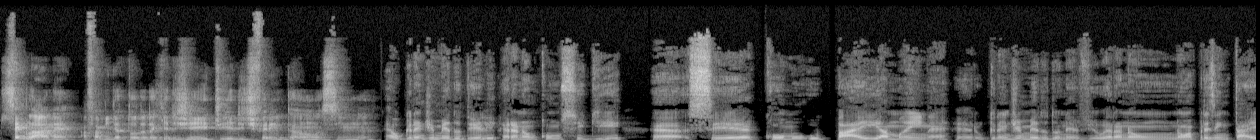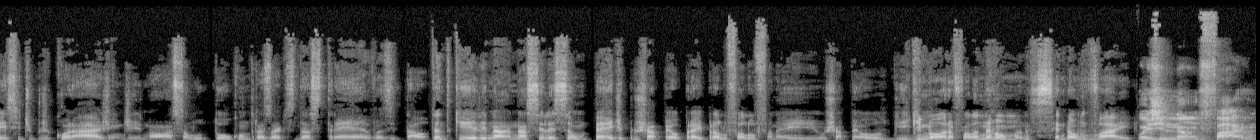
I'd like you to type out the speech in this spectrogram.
sei lá, né? A família toda daquele jeito e ele diferentão, assim, né? É, o grande medo dele era não conseguir é, ser como o pai e a mãe, né? Era o grande medo do Neville era não, não apresentar esse tipo de coragem, de nossa, lutou contra as artes das trevas e tal. Tanto que ele na, na seleção pede pro Chapéu pra ir pra Lufa-Lufa, né? E o Chapéu ignora, fala: não, mano, você não vai. Hoje não, Faro.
